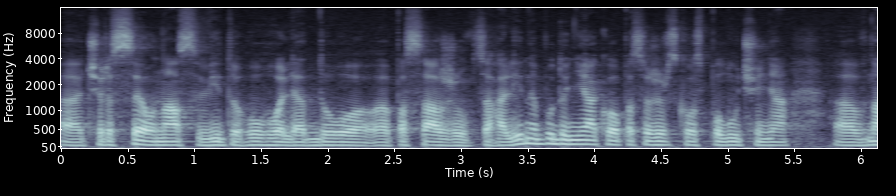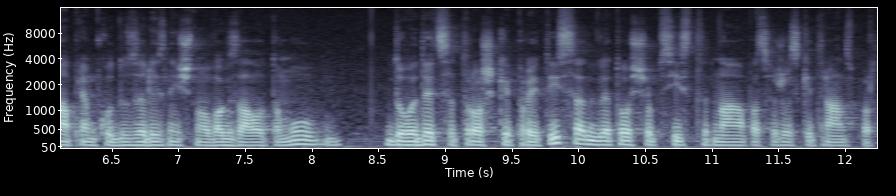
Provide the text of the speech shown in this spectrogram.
Е, Через це у нас від Гоголя до е, пасажу взагалі не буде ніякого пасажирського сполучення е, в напрямку до залізничного вокзалу. Тому доведеться трошки пройтися для того, щоб сісти на пасажирський транспорт.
